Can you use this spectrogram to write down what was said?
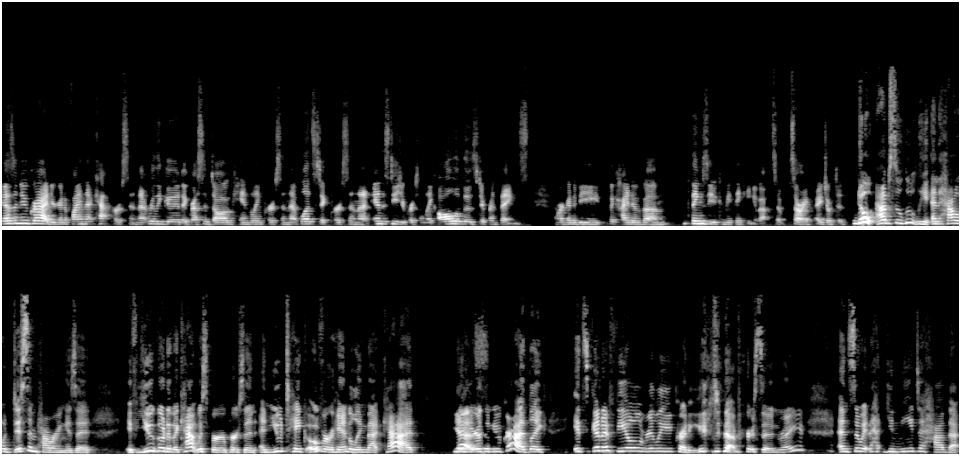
as a new grad you're going to find that cat person that really good aggressive dog handling person that blood stick person that anesthesia person like all of those different things are going to be the kind of um, things that you can be thinking about. So sorry, I jumped in. No, absolutely. And how disempowering is it if you go to the cat whisperer person and you take over handling that cat yes. when you're the new grad? Like it's gonna feel really cruddy to that person, right? And so it you need to have that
